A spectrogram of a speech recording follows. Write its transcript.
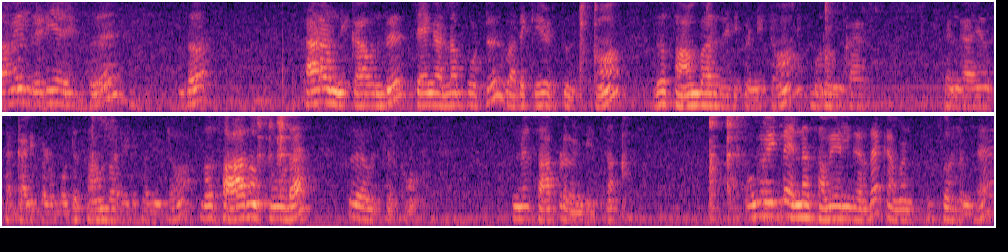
சமையல் ரெடி ஆகிடுது இதோ காராமணிக்காய் வந்து தேங்காயெல்லாம் போட்டு வதக்கி எடுத்து வச்சுட்டோம். இதோ சாம்பார் ரெடி பண்ணிட்டோம். முருங்கைக்காய் வெங்காயம் தக்காளி பழம் போட்டு சாம்பார் ரெடி பண்ணிட்டோம். இதோ சாதம் சூடாக வச்சுருக்கோம். இன்னும் சாப்பிட வேண்டியது தான் உங்கள் வீட்டில் என்ன சமையலுங்கிறத கமெண்ட் சொல்லுங்கள்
